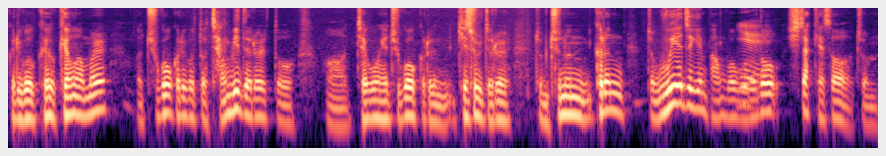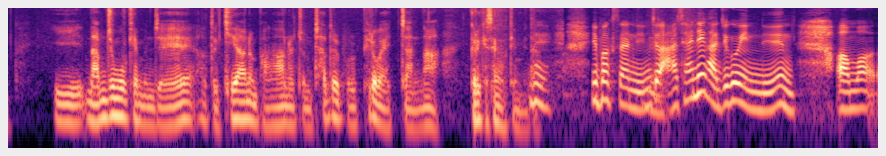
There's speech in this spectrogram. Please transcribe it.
그리고 그 경험을 어, 주고 그리고 또 장비들을 또 어, 제공해주고 그런 기술들을 좀 주는 그런 좀 우회적인 방법으로도 시작해서 좀 이 남중국해 문제에 어떤 기하는 방안을 좀 찾아볼 필요가 있지 않나 그렇게 생각됩니다. 네. 이 박사님, 저 아산이 가지고 있는 어, 뭐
